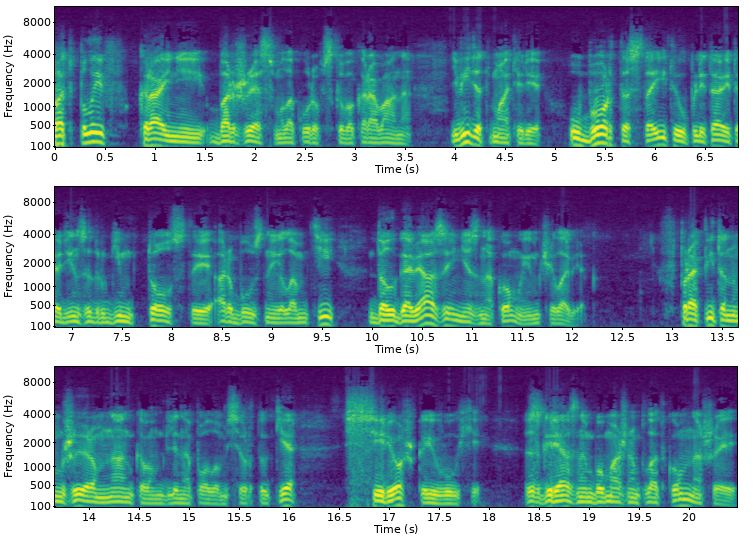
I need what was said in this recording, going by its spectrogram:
Подплыв к крайней борже Смолокуровского каравана, видят матери, у борта стоит и уплетает один за другим толстые арбузные ломти долговязый незнакомый им человек. В пропитанном жиром нанковом длиннополом сюртуке с сережкой в ухе, с грязным бумажным платком на шее,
